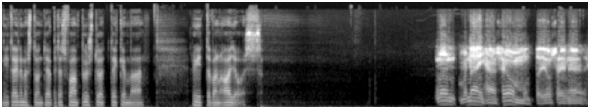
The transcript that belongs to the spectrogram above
niitä investointeja pitäisi vaan pystyä tekemään riittävän ajoissa? No näinhän se on, mutta jos ei ne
